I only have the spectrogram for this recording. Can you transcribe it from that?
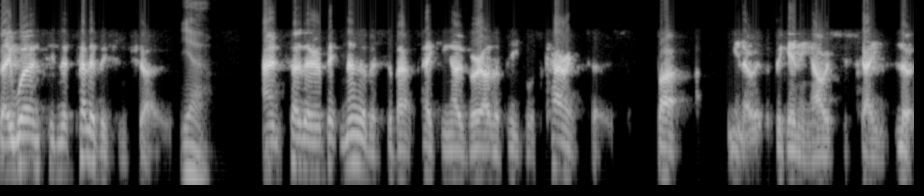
They weren't in the television show. Yeah. And so they're a bit nervous about taking over other people's characters. But, you know, at the beginning, I was just saying, look,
